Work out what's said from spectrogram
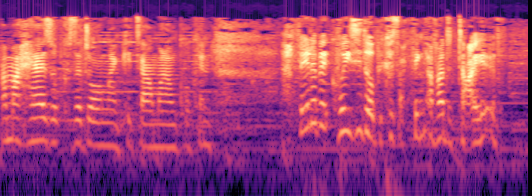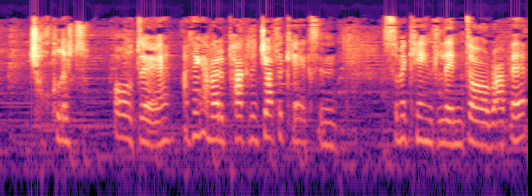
and my hair's up because I don't like it down when I'm cooking. I feel a bit queasy though because I think I've had a diet of chocolate all day. I think I've had a packet of Jaffa cakes and some of Kane's Lindor rabbit.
